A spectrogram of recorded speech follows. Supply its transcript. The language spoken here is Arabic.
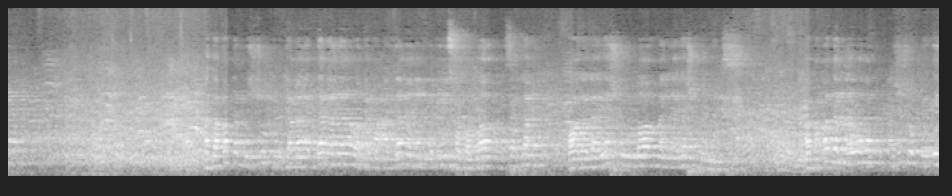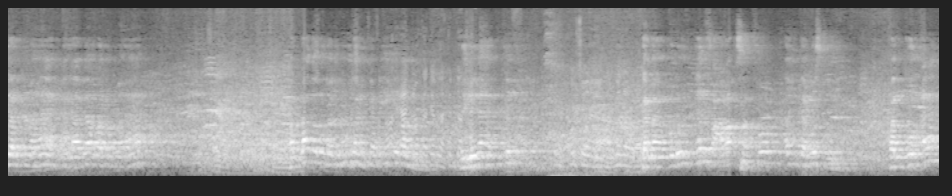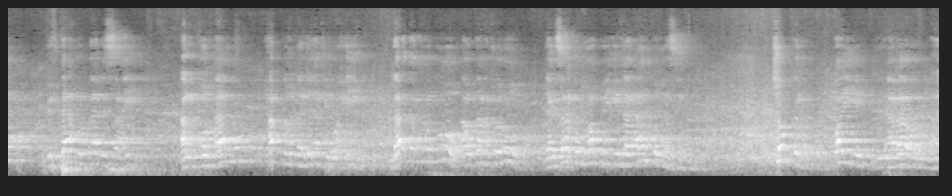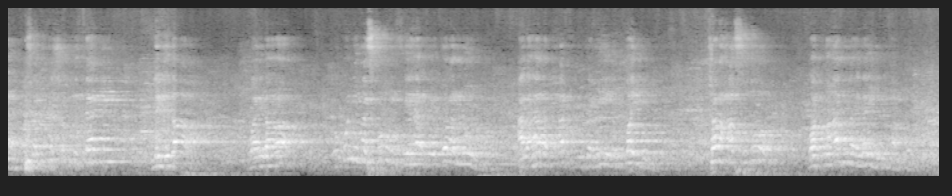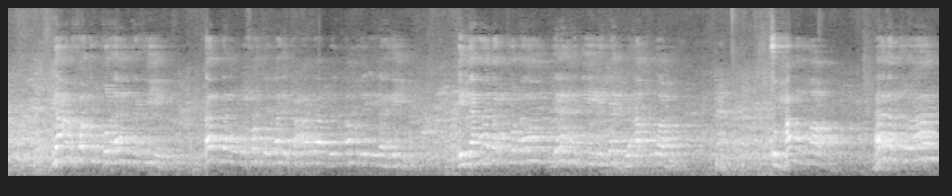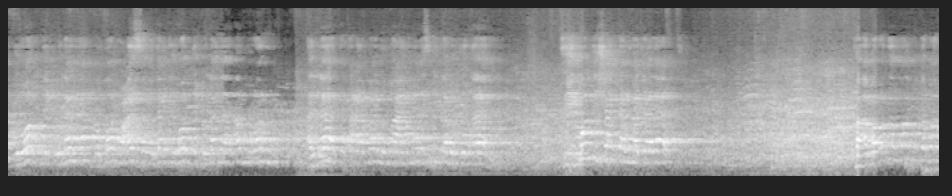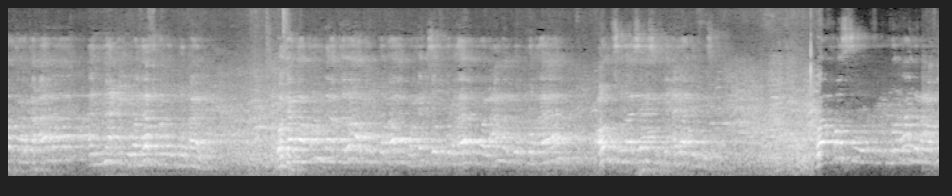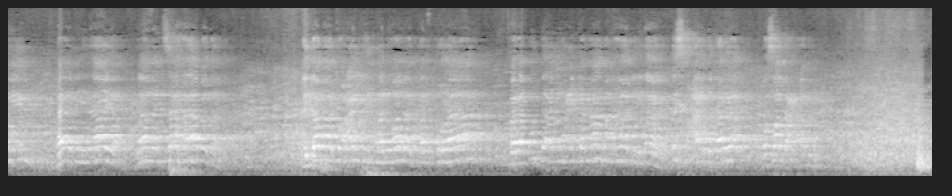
أتقدم بالشكر كما أدبنا وكما علمنا النبي صلى الله عليه وسلم قال لا يشكر الله من لا يشكر الناس. أتقدم أولا الشكر إلى الأمهات الآباء والأمهات. قد بذلوا مجهودا كبيرا لبناء الطفل. كما يقولون ارفع رأسك فوق أنت مسلم. فالقرآن مفتاح الباب السعيد. القرآن حبل النجاة الوحيد لا تتركوه أو تغفروه ينساكم ربي إذا أنتم نسيتم. شكر طيب للآباء والأمهات. وسبب الشكر الثاني للإدارة والإدارات. وكل مسؤول في في قرى النور على هذا الحفل الجميل الطيب. شرح الصدور واطمأن إليه القلب نعم فضل القرآن كثير. أبدأ بفضل الله تعالى بالأمر الإلهي. إن هذا القرآن يهدي للجد أقوم. سبحان الله. هذا القرآن يوضح لنا الله عز وجل يوضح لنا أمرا ألا تتعاملوا مع الناس إلا بالقرآن. في كل شتى المجالات فأمرنا الله تبارك وتعالى أن نعي ونفهم القرآن. وكما قلنا قراءة القرآن وحفظ القرآن والعمل بالقرآن عنصر أساسي في حياة المسلم. وأخص في القرآن العظيم هذه الآية لا ننساها أبدا. عندما تعلم الولد القرآن فلا بد أن يعي تماما هذه الآية اسمع هذه الآية وصدع حبيبي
